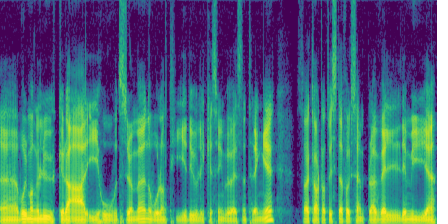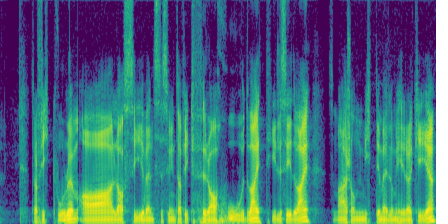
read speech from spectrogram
uh, hvor mange luker det er i hovedstrømmen, og hvor lang tid de ulike svingbevegelsene trenger. Så er det klart at hvis det f.eks. er veldig mye trafikkvolum av la oss si venstresvingtrafikk fra hovedvei til sidevei, som er sånn midt imellom i hierarkiet,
